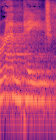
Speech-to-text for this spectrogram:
Rampage.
